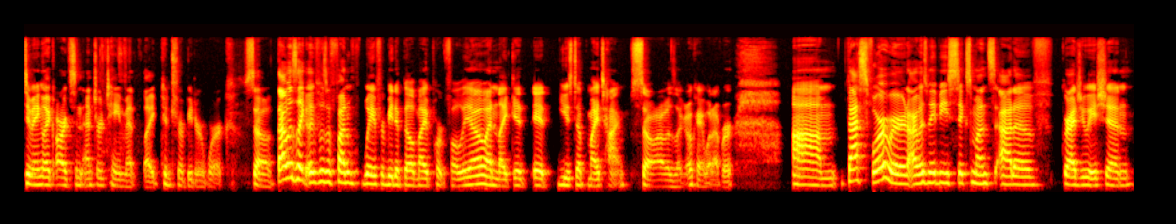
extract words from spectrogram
doing like arts and entertainment like contributor work. So that was like it was a fun way for me to build my portfolio and like it it used up my time. So I was like, okay, whatever. Um, fast forward, I was maybe six months out of graduation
